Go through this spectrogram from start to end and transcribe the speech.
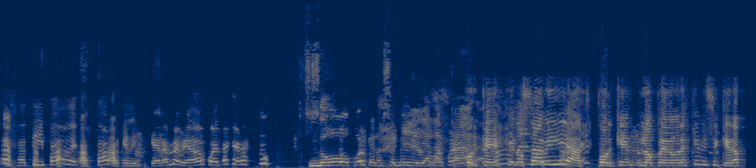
esa tipa de costado, porque ni siquiera me había dado cuenta que eras tú. No, porque no se me veía ¿tú la cara. porque es que no sabías. Porque lo peor es que ni siquiera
